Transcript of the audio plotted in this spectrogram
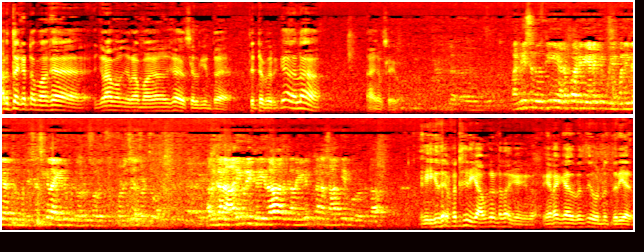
அடுத்த கட்டமாக கிராம கிராமமாக செல்கின்ற திட்டம் இருக்கு அதெல்லாம் நாங்கள் செய்வோம். பன்னீர்செல்வத்தையும் எடப்பாடியும் இணைக்கக்கூடிய பணியில திருமதி சசிகலா ஈடுபட்டு வரும் சொல்லி தொடர்ச்சியா சொல்லிட்டு வராங்க. அதுக்கான அறிகுறி தெரியுதா? அதுக்கான இணைப்புக்கான சாத்தியக்கூறு இருக்கா? இதை பற்றி நீங்க அவங்கள்ட்ட தான் கேட்கணும். எனக்கு அதை பற்றி ஒன்றும் தெரியாது.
